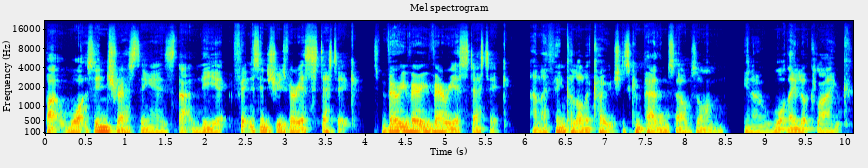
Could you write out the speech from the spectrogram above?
But what's interesting is that the fitness industry is very aesthetic. It's very very very aesthetic. And i think a lot of coaches compare themselves on you know what they look like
